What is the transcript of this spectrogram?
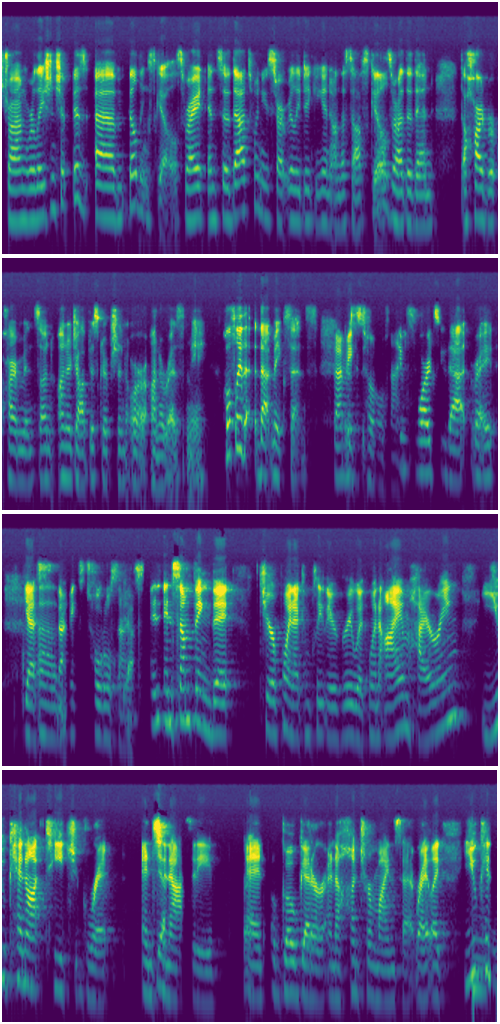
strong relationship biz, um, building skills, right? And so that's when you start really digging in on the soft skills rather than the hard requirements on on a job description or on a resume hopefully that, that makes sense that makes There's total sense more to that right yes um, that makes total sense yeah. and, and something that to your point i completely agree with when i am hiring you cannot teach grit and tenacity yeah. And a go-getter and a hunter mindset right like you mm-hmm.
